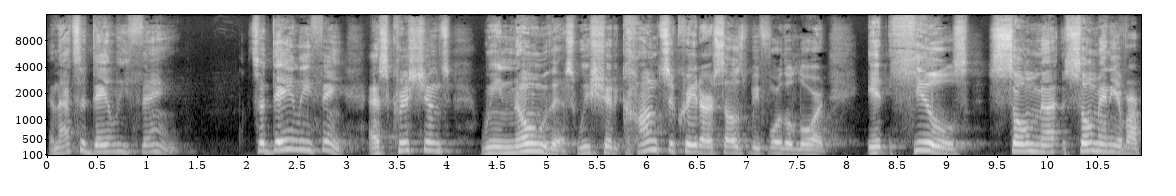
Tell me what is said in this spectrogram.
And that's a daily thing. It's a daily thing. As Christians, we know this. We should consecrate ourselves before the Lord. It heals so, ma- so many of our,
